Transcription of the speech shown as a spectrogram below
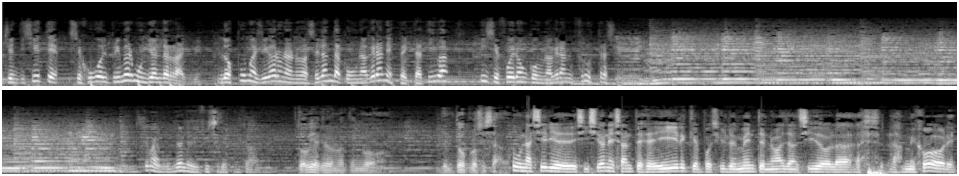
1987 se jugó el primer Mundial de Rugby. Los Pumas llegaron a Nueva Zelanda con una gran expectativa y se fueron con una gran frustración. El tema del mundial es difícil de explicar. Todavía creo que no lo tengo del todo procesado. Una serie de decisiones antes de ir que posiblemente no hayan sido las, las mejores.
